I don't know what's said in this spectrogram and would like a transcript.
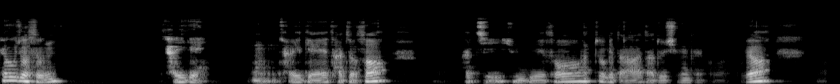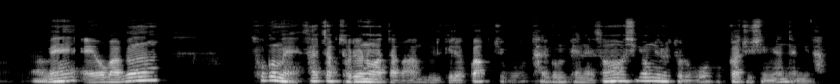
새우젓은 잘게, 음, 잘게 다져서 같이 준비해서 한쪽에다 놔두시면 될 것 같고요. 그 다음에 애호박은 소금에 살짝 절여 놓았다가 물기를 꽉 주고 달군 팬에서 식용유를 두르고 볶아주시면 됩니다.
